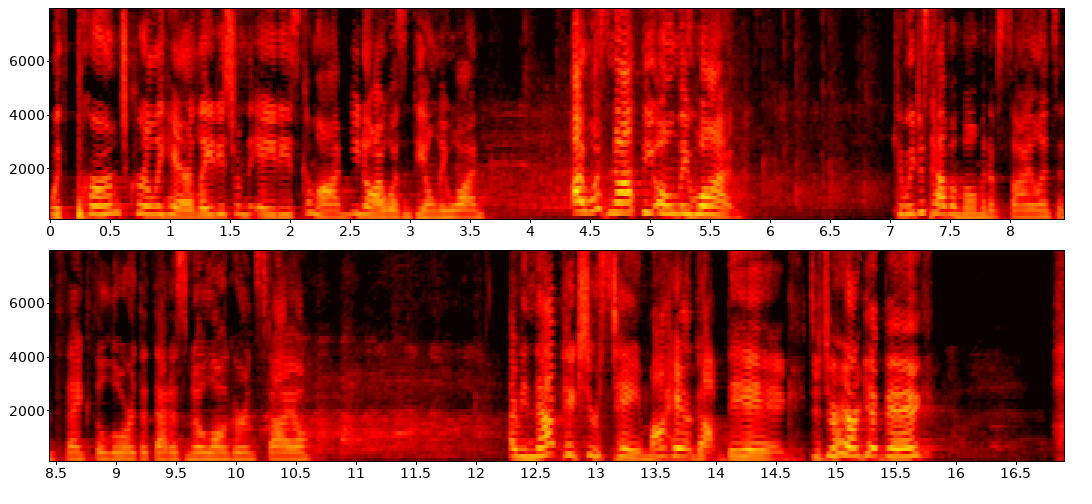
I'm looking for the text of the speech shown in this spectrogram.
with permed curly hair. Ladies from the 80s, come on, you know I wasn't the only one. I was not the only one. Can we just have a moment of silence and thank the Lord that that is no longer in style? I mean, that picture's tame. My hair got big. Did your hair get big?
